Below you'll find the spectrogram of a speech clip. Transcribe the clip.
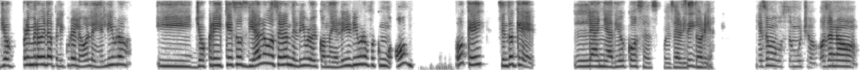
yo primero vi la película y luego leí el libro y yo creí que esos diálogos eran del libro y cuando ya leí el libro fue como, oh, ok, siento que le añadió cosas pues a la historia. Y eso me gustó mucho. O sea, no,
